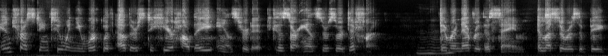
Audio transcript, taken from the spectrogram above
interesting too when you work with others to hear how they answered it because their answers are different. Mm-hmm. They were never the same unless there was a big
